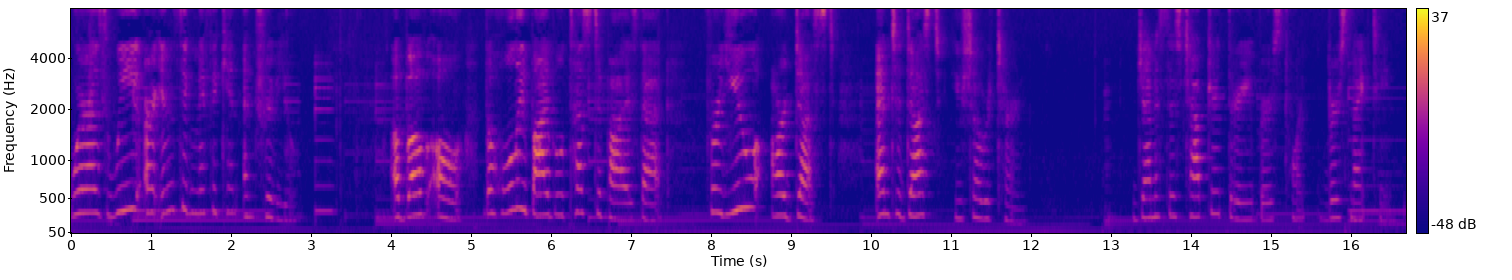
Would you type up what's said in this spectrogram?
whereas we are insignificant and trivial. Above all, the Holy Bible testifies that, For you are dust, and to dust you shall return. Genesis chapter 3, verse, 20, verse 19.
